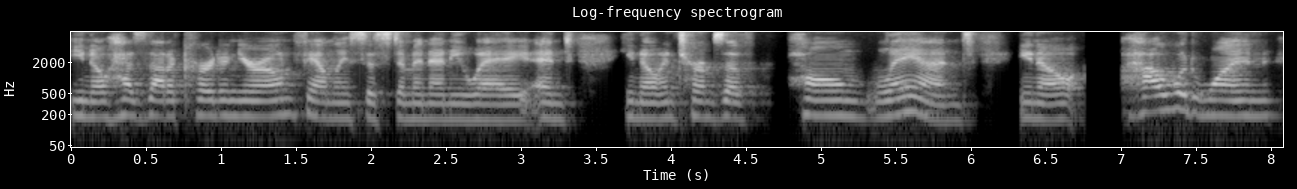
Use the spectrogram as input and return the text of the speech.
you know has that occurred in your own family system in any way? And you know in terms of home land you know how would one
